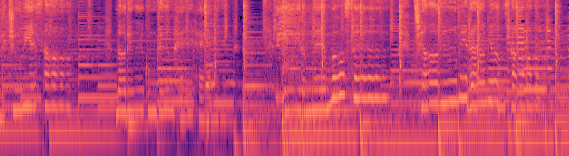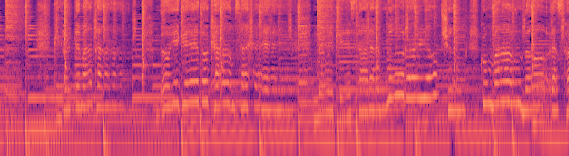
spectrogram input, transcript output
내 주위에서 너를 궁금해. 이런 내 모습 처음이라면서 그럴 때마다 너에게 더 감사해. 내게 사랑을 알려준 고마운 너라서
